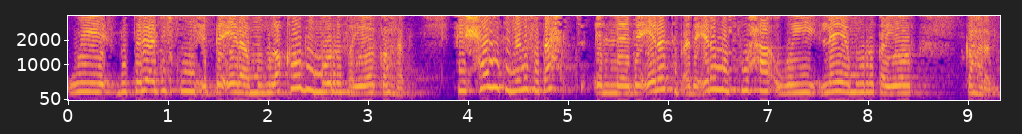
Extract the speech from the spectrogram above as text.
وبالطريقة دي تكون الدائرة مغلقة بيمر تيار كهربي. في حالة إن أنا فتحت الدائرة تبقى دائرة مفتوحة ولا يمر تيار كهربي.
